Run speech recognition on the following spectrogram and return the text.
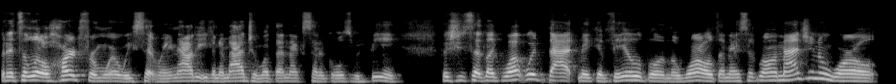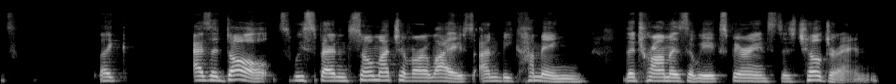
but it's a little hard from where we sit right now to even imagine what that next set of goals would be. But she said, like, what would that make available in the world? And I said, well, imagine a world like as adults, we spend so much of our lives unbecoming the traumas that we experienced as children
